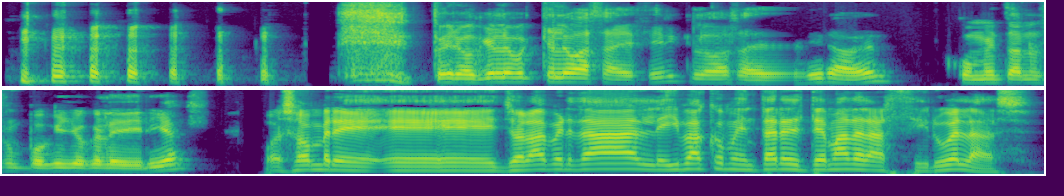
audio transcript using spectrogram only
Pero, ¿qué le, vas a decir? ¿Qué le vas a decir? A ver, coméntanos un poquillo qué le dirías. Pues hombre, eh, yo la verdad le iba a comentar el tema de las ciruelas.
